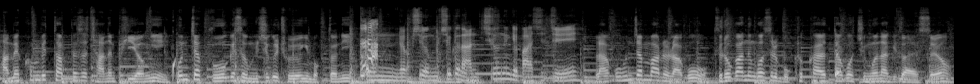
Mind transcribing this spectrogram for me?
밤에 컴퓨터 앞에서 자는 뷔 형이 혼자 부엌에서 음식을 조용히 먹더니 음, 역시 음식은 안 치우는 게 맛이지. 라고 혼잣말을 하고 들어가는 것을 목격하였다고 증언하기도 하였어요.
